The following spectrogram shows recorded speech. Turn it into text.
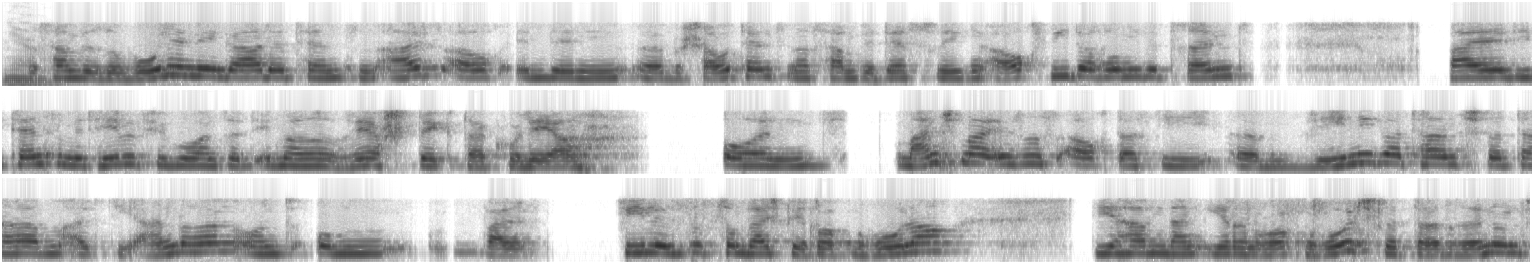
Ja. Das haben wir sowohl in den Gardetänzen als auch in den äh, Beschautänzen. Das haben wir deswegen auch wiederum getrennt, weil die Tänze mit Hebefiguren sind immer sehr spektakulär. Und manchmal ist es auch, dass die ähm, weniger Tanzschritte haben als die anderen. Und um, weil viele ist es zum Beispiel Rock'n'Roller, die haben dann ihren Rock'n'Roll-Schritt da drin und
